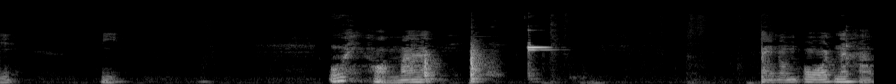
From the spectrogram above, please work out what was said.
นี่นี่โอ้ยหอมมาก ใส่นมโอ๊ตนะครับ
